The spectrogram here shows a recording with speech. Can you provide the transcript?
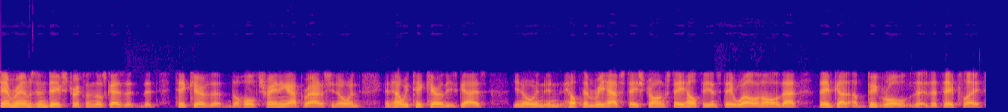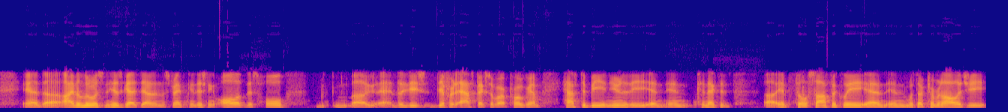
Sam Ramsden, Dave Strickland, those guys that that take care of the the whole training apparatus. You know, and and how we take care of these guys you know, and, and help them rehab, stay strong, stay healthy, and stay well, and all of that. They've got a big role that, that they play. And uh, Ivan Lewis and his guys down in the strength and conditioning, all of this whole uh, these different aspects of our program have to be in unity and, and connected uh, philosophically and, and with our terminology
